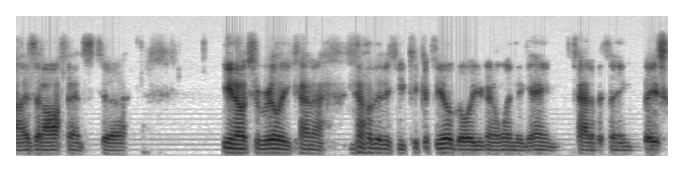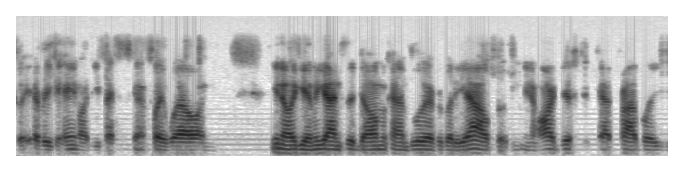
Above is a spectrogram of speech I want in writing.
uh, as an offense to, you know, to really kind of know that if you kick a field goal, you're going to win the game, kind of a thing. Basically, every game our defense is going to play well, and you know, again, we got into the dome and kind of blew everybody out. But you know, our district had probably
